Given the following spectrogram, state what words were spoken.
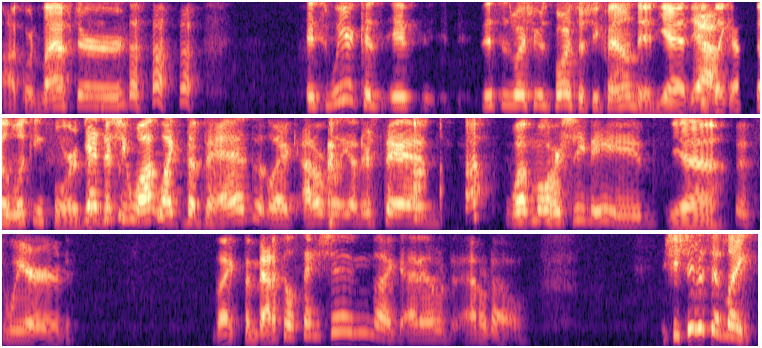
Awkward laughter. It's weird because it. This is where she was born, so she found it. Yet Yeah. she's like, I'm still looking for it. yeah, But does she want like the bed? Like I don't really understand what more she needs. Yeah. It's weird. Like the medical station? Like I don't I don't know. She should have said like,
